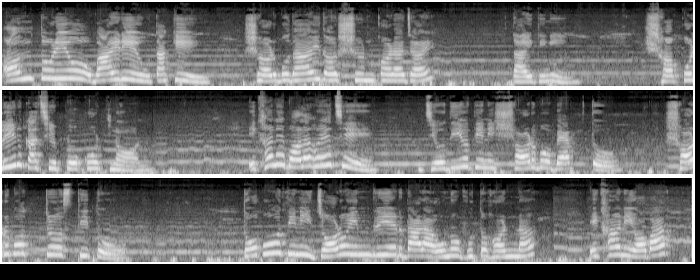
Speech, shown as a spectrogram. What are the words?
অন্তরেও বাইরেও তাকে সর্বদাই দর্শন করা যায়। তাই তিনি সকলের কাছে প্রকট নন। এখানে বলা হয়েছে যদিও তিনি সর্বব্যাপ্ত সর্বত্র স্থিত তবুও তিনি জড় ইন্দ্রিয়ের দ্বারা অনুভূত হন না। এখানে অবাক্ত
